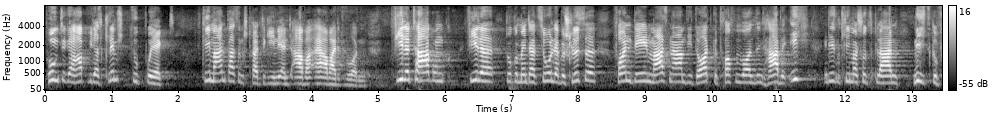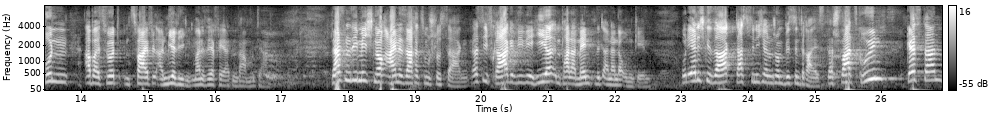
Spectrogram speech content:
Punkte gehabt wie das Klimmzugprojekt, Klimaanpassungsstrategien, erarbeitet wurden, viele Tagungen, viele Dokumentationen der Beschlüsse von den Maßnahmen, die dort getroffen worden sind, habe ich in diesem Klimaschutzplan nichts gefunden. Aber es wird im Zweifel an mir liegen, meine sehr verehrten Damen und Herren. Lassen Sie mich noch eine Sache zum Schluss sagen. Das ist die Frage, wie wir hier im Parlament miteinander umgehen. Und ehrlich gesagt, das finde ich ja schon ein bisschen dreist. Das Schwarz-Grün gestern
